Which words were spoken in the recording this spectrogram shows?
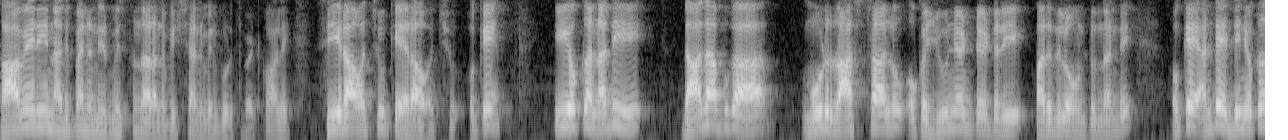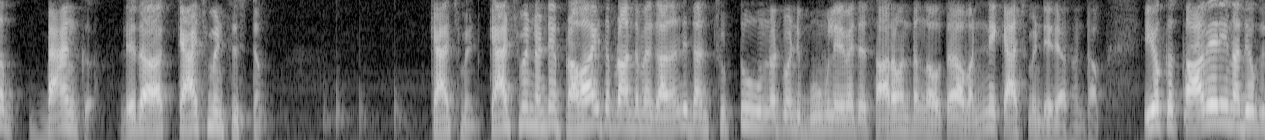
కావేరీ నదిపైన నిర్మిస్తున్నారనే విషయాన్ని మీరు గుర్తుపెట్టుకోవాలి. సి రావచ్చు కే రావచ్చు ఓకే? ఈ యొక్క నది దాదాపుగా మూడు రాష్ట్రాలు ఒక యూనియన్ టెరిటరీ పరిధిలో ఉంటుందండి ఓకే? అంటే దీని యొక్క బ్యాంక్ లేదా క్యాచ్మెంట్ సిస్టమ్. క్యాచ్మెంట్ క్యాచ్మెంట్ అంటే ప్రవాహిత ప్రాంతమే కాదండి దాని చుట్టూ ఉన్నటువంటి భూములు ఏవైతే సారవంతంగా అవుతాయో అవన్నీ క్యాచ్మెంట్ ఏరియాస్ అంటాం. ఈ యొక్క కావేరీ నది యొక్క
